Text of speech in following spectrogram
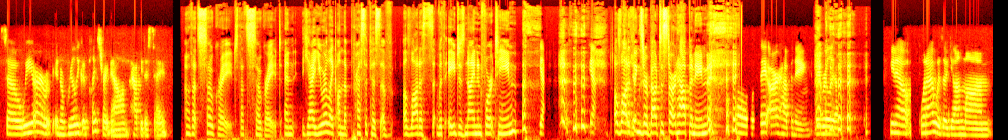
So we are in a really good place right now, I'm happy to say. Oh, that's so great. That's so great. And yeah, you are like on the precipice of a lot of, with ages nine and 14. Yeah. Yeah. a lot of things are about to start happening. oh, they are happening. They really are. You know, when I was a young mom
